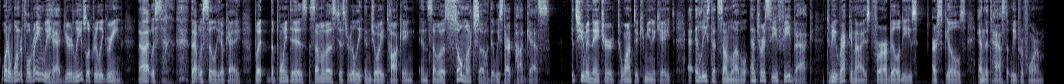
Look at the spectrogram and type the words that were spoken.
What a wonderful rain we had. Your leaves look really green. Now, that was, that was silly, okay? But the point is, some of us just really enjoy talking, and some of us so much so that we start podcasts. It's human nature to want to communicate, at least at some level, and to receive feedback, to be recognized for our abilities our skills, and the tasks that we perform.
